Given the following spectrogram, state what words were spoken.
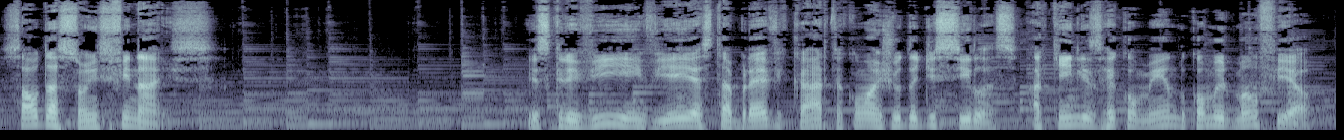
Saudações finais. Escrevi e enviei esta breve carta com a ajuda de Silas, a quem lhes recomendo como irmão fiel.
